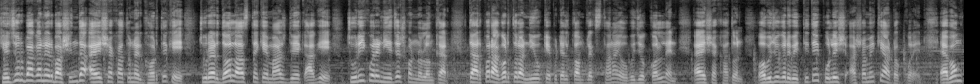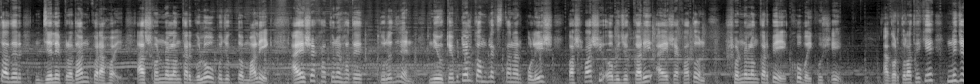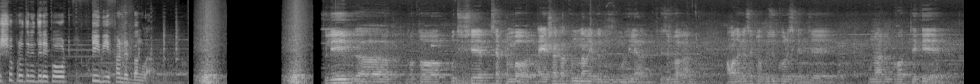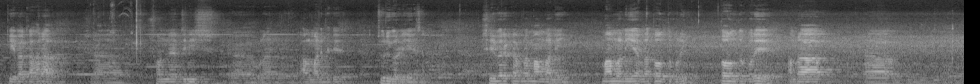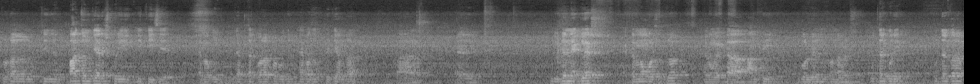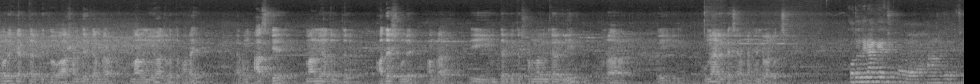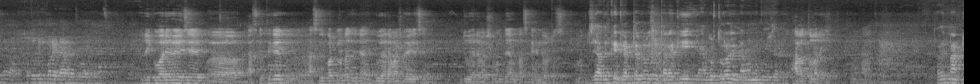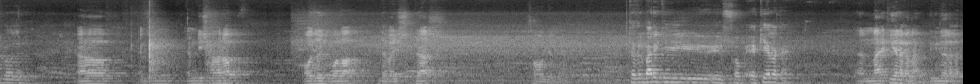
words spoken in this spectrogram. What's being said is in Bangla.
খেজুর বাগানের বাসিন্দা আয়েশা খাতুনের ঘর থেকে চুরের দল আজ থেকে মাস দুয়েক আগে চুরি করে নিয়ে যায় স্বর্ণলঙ্কার। তারপর আগরতলা নিউ ক্যাপিটাল কমপ্লেক্স থানায় অভিযোগ করলেন আয়েশা খাতুন। অভিযোগের ভিত্তিতে পুলিশ আসামিকে আটক করেন এবং তাদের জেলে প্রদান করা হয়। আর স্বর্ণলঙ্কারগুলো উপযুক্ত মালিক আয়েশা খাতুনের হাতে তুলে দিলেন। নিউ ক্যাপিটাল কমপ্লেক্স থানার পুলিশ পাশাপাশি অভিযোগকারী আয়েশা খাতুন স্বর্ণলঙ্কার পেয়ে খুবই খুশি। আগরতলা থেকে নিজস্ব প্রতিনিধি রিপোর্ট, টিভি হান্ড্রেড বাংলা। গত পঁচিশে সেপ্টেম্বর আয়েশা খাতুন নামে একজন মহিলা, খেজুর বাগান, আমাদের কাছে একটা অভিযোগ করেছিলেন যে ওনার ঘর থেকে কে বা কাহারা স্বর্ণের জিনিস ওনার আলমারি থেকে চুরি করে নিয়ে গেছেন। সেইবার একটা আমরা মামলা নিই। মামলা নিয়ে আমরা তদন্ত করি। তদন্ত করে আমরা টোটাল পাঁচজনকে অ্যারেস্ট করি এই কেসে এবং গ্রেপ্তার করার পর ওদের হেফাজত থেকে আমরা দুইটা নেকলেস একটা মঙ্গলসূত্র এবং একটা আংটি গোল্ডেন অর্নামেন্টস উদ্ধার করি। উদ্ধার করার পরে গ্রেপ্তারকৃত আসামিদেরকে আমরা মাননীয় আদালতে পাঠাই এবং আজকে মাননীয় আদালতের আদেশ বলে আমরা এই উদ্ধারকৃত স্বর্ণালঙ্কারগুলি আমরা ওই উনারের কাছে আমরা হ্যান্ড ওভার করছি। কতদিন আগে কতদিন পরে এটা? রিকভারি হয়েছে? আহ, আজকের থেকে আজকের ঘটনাটা যেটা দুই আড়াই মাস হয়ে গেছে। দুই আড়াই মাসের মধ্যে আমরা আজকে হ্যান্ড ওভার করছি যাদেরকে গ্রেপ্তার করেছে তারা কি আগরতলারই না অন্য কোনো জায়গায়? আগরতলারই। হ্যাঁ। তাদের নাম কি পাওয়া যাবে? একজন এমডি শাহরব অজয় গোয়ালা দেবাইশ দাস সহযোগ তাদের বাড়ি কি সব একই এলাকায়? না এলাকা না? বিভিন্ন এলাকা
